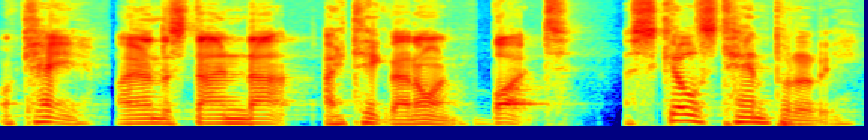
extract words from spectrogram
Okay okay, I understand that. I take that on. But a skill's temporary.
